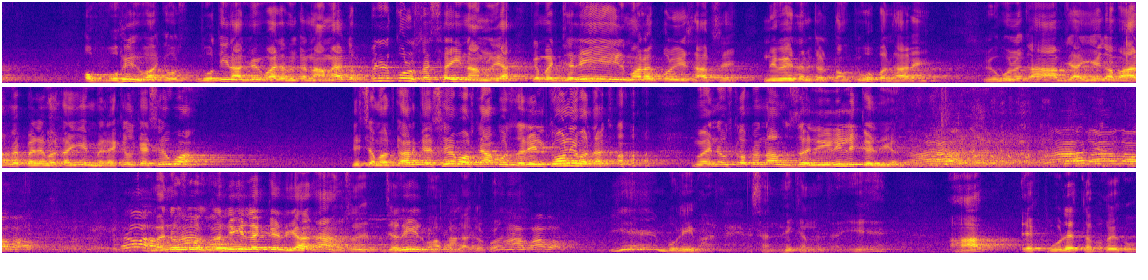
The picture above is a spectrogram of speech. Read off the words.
और वही हुआ कि उस दो तीन आदमी के बाद जब उनका नाम आया तो बिल्कुल उसका सही नाम लिया कि मैं जलील मारकपुरी के हिसाब से निवेदन करता हूँ कि वो पधारें। लोगों ने कहा, आप जाइएगा बाद में, पहले बताइए मेरेकल कैसे हुआ? ये चमत्कार कैसे हुआ? उसने आपको जलील क्यों नहीं बताया? मैंने उसको अपना नाम जलीली लिख के दिया मैंने उसको जलील लग के दिया था उसने जलील वहाँ पर जाकर पढ़ा ये बुरी बात है ऐसा नहीं करना चाहिए। आप एक पूरे तबके को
